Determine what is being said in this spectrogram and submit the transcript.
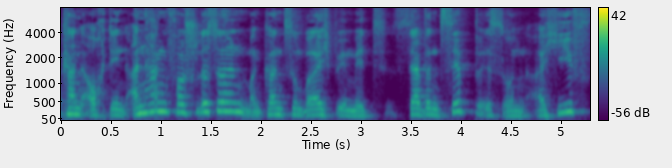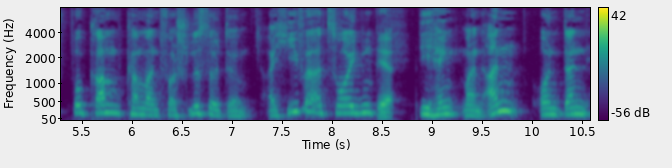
kann auch den Anhang verschlüsseln. Man kann zum Beispiel mit 7-Zip, ist so ein Archivprogramm, kann man verschlüsselte Archive erzeugen. Ja. Die hängt man an und dann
